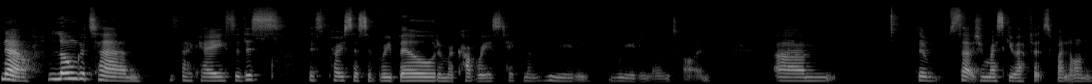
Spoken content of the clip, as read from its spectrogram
Now, longer term, okay, so this this process of rebuild and recovery has taken a really, really long time. Um, the search and rescue efforts went on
